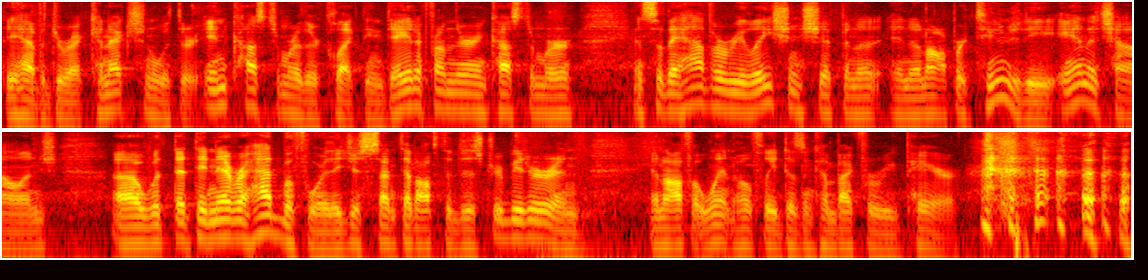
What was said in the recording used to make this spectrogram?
They have a direct connection with their end customer, they're collecting data from their end customer, and so they have a relationship and, a, and an opportunity and a challenge uh, with, that they never had before. They just sent it off to the distributor and and off it went. Hopefully it doesn't come back for repair.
